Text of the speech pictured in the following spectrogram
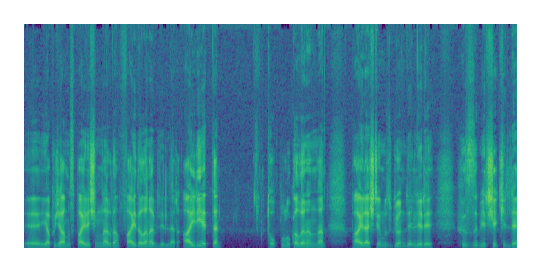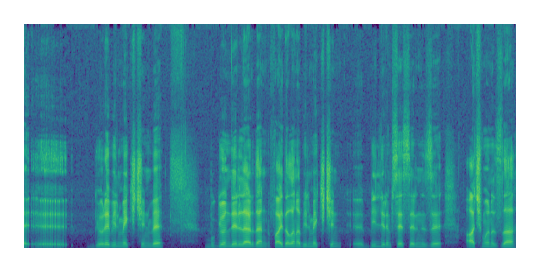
e, yapacağımız paylaşımlardan faydalanabilirler. Ayrıyetten topluluk alanından paylaştığımız gönderileri hızlı bir şekilde e, görebilmek için ve bu gönderilerden faydalanabilmek için e, bildirim seslerinizi açmanızda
